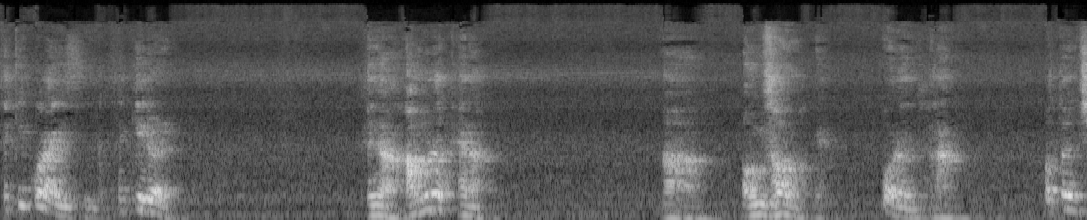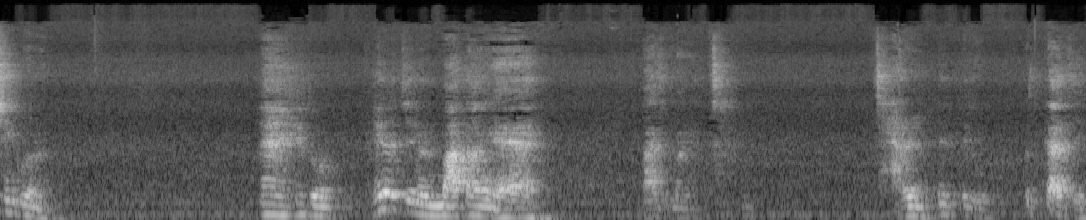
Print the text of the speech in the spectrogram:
새끼 꼬락이 있으니까 새끼를 그냥 아무렇게나 아, 엉성하게 꼬는 사람 어떤 친구는 에이, 그래도 헤어지는 마당에 마지막에 참 잘 해드리고 끝까지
